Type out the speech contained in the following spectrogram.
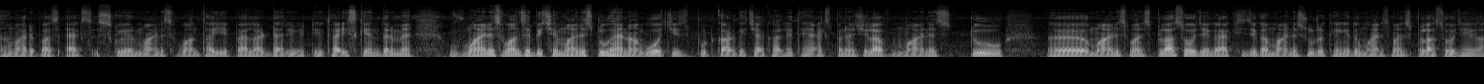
ہمارے پاس ایکس اسکوئر مائنس ون تھا، یہ پہلا ڈیریویٹیو تھا۔ اس کے اندر میں مائنس ون سے پیچھے مائنس ٹو ہے نا، وہ چیز پٹ کر کے چیک کر لیتے ہیں۔ Exponential of minus two minus minus plus ہو جائے گا ایک کی جگہ مائنس ٹو رکھیں گے تو مائنس مائنس پلس ہو جائے گا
